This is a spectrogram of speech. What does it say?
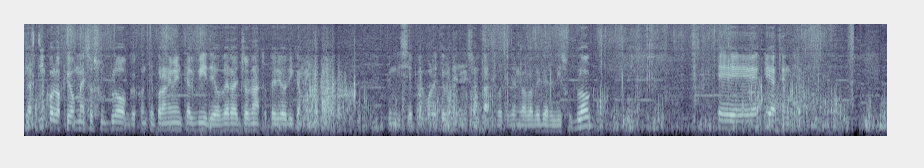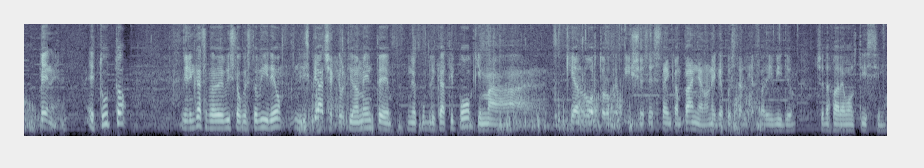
L'articolo che ho messo sul blog contemporaneamente al video verrà aggiornato periodicamente. Quindi se poi volete vedere i risultati potete andarlo a vedere lì sul blog. E, e attendiamo. Bene è tutto. Vi ringrazio per aver visto questo video. Mi dispiace che ultimamente ne ho pubblicati pochi ma chi ha l'orto lo capisce. Se sta in campagna non è che puoi stare lì a fare i video c'è da fare moltissimo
